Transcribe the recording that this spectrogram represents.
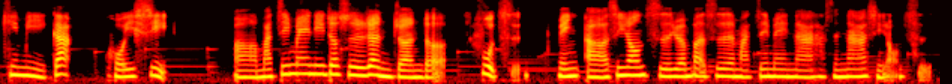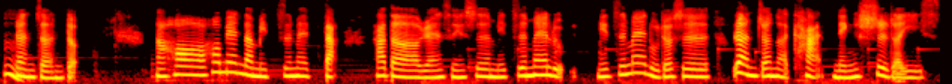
君が恋しい。呃，真面目に就是认真的副词，名呃形容词原本是真面目な，它是那形容词，嗯、认真的。然后后面的见つめた，它的原型是见つめる，见つめる就是认真的看、凝视的意思。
